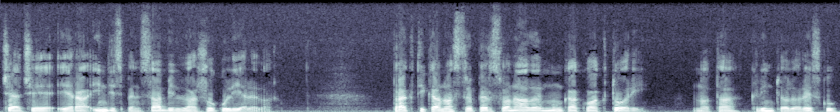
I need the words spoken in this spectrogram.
ceea ce era indispensabil la jocul elelor. Practica noastră personală în munca cu actorii, nota Crin Teodorescu,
